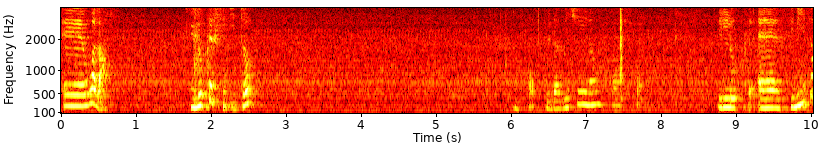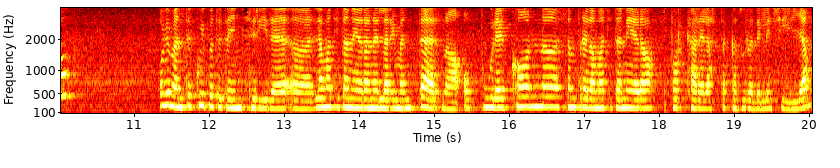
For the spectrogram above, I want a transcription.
e voilà. Il look è finito. Un po' più da vicino forse. Il look è finito. Ovviamente qui potete inserire eh, la matita nera nella rima interna oppure con sempre la matita nera sporcare l'attaccatura delle ciglia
